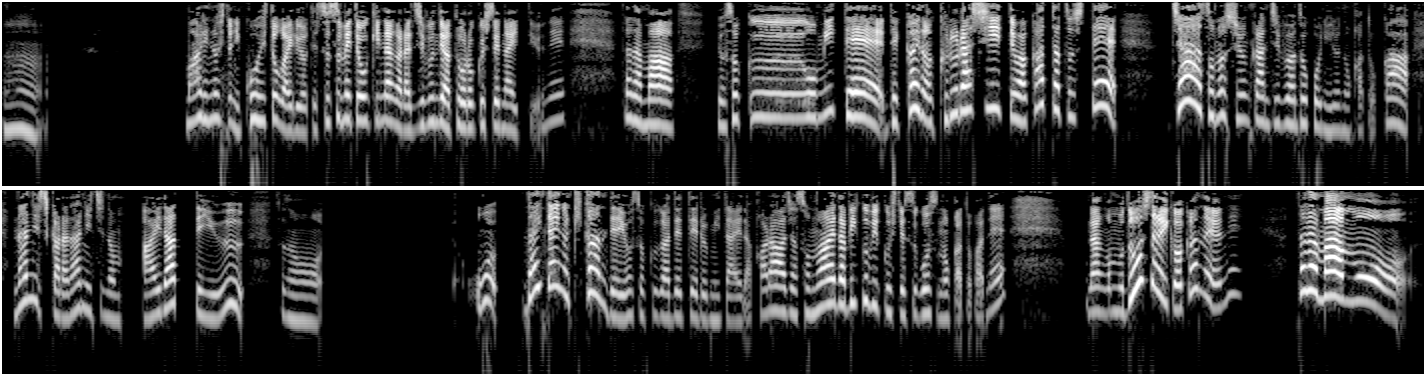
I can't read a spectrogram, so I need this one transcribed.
うん。周りの人にこういう人がいるよって進めておきながら自分では登録してないっていうね。ただまあ、予測を見て、でっかいのが来るらしいって分かったとして、じゃあその瞬間自分はどこにいるのかとか、何日から何日の間っていう、その、お、大体の期間で予測が出てるみたいだから、じゃあその間ビクビクして過ごすのかとかね。なんかもうどうしたらいいかわかんないよね。ただまあもう、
